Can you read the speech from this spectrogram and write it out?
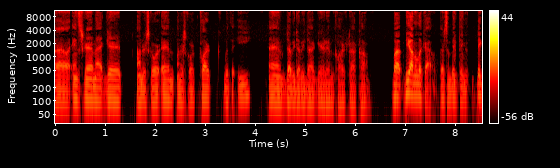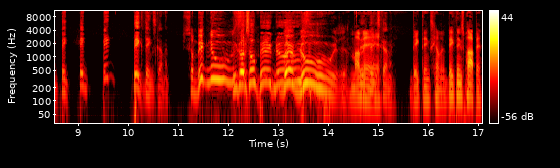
Uh, Instagram at Garrett underscore M underscore Clark with the E, and www.garrettmclark.com. But be on the lookout. There's some big things, big, big, big, big, big things coming. Some big news. We got some big news. Big news. My Big man. things coming. Big things coming. Big things popping.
